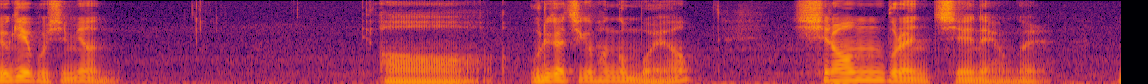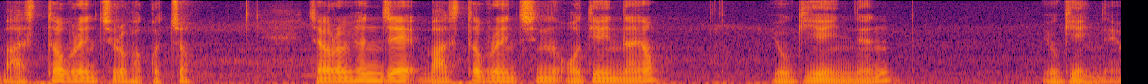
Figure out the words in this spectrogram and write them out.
여기에 보시면 어, 우리가 지금 한 건 뭐예요? 실험 branch의 내용을 master branch로 바꿨죠? 자, 그럼 현재 master branch는 어디에 있나요? 여기에 있는 여기에 있네요.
